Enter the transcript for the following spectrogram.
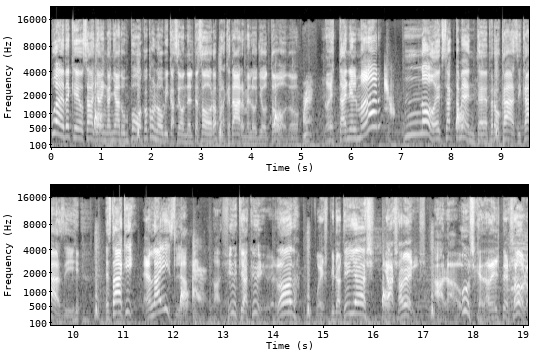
puede que os haya engañado un poco con la ubicación del tesoro para quedármelo yo todo. ¿No está en el mar? No exactamente, pero casi, casi. Está aquí, en la isla. Así que aquí, ¿verdad? Pues piratillas, ya sabéis, a la búsqueda del tesoro.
